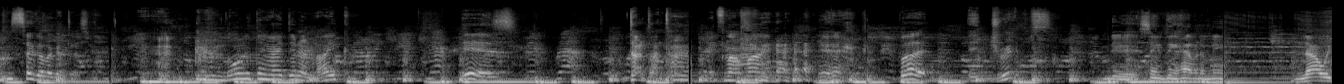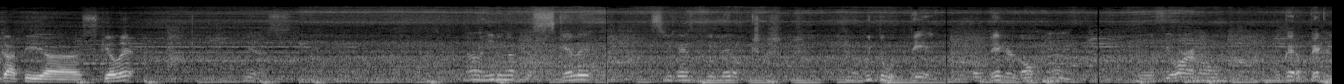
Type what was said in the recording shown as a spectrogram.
Let's, let's take a look at this. the only thing I didn't like is dun dun dun. It's not mine. yeah, but it drips. Yeah, same thing happened to me. Now we got the uh, skillet. Yes. Now heating up the skillet. So you guys can be little. We do it big. Go bigger, go home. Or if you are home, go get a bigger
